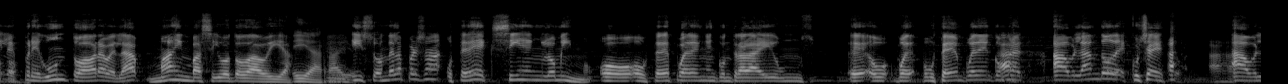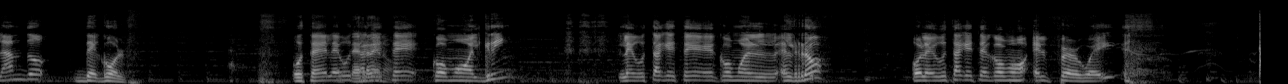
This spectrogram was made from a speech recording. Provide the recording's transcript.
y les pregunto ahora, ¿verdad? Más invasivo todavía. Y a rayos. ¿Y son de las personas, ustedes exigen lo mismo? ¿O, o ustedes pueden encontrar ahí un... eh, o puede- ustedes pueden encontrar... Hablando de... Escucha esto. Hablando de golf. ¿Ustedes les gusta que terreno. esté como el green? ¿Le gusta que esté como el, el rough? ¿O le gusta que esté como el fairway?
